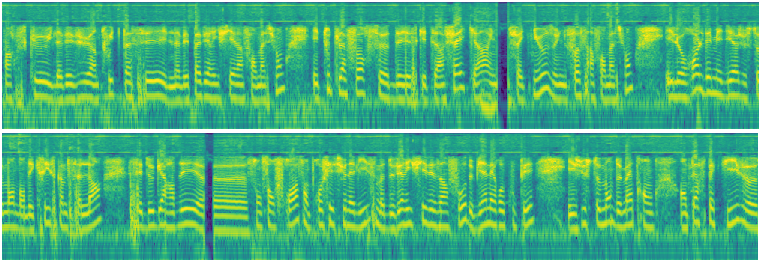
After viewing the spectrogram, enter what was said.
parce qu'il avait vu un tweet passer, il n'avait pas vérifié l'information, et toute la force des ce qui était un fake, hein, fake news, une fausse information, et le rôle des médias justement dans des crises comme celle-là, c'est de garder euh, son sang-froid, son professionnalisme, de vérifier les infos, de bien les recouper, et justement de mettre en, en perspective.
